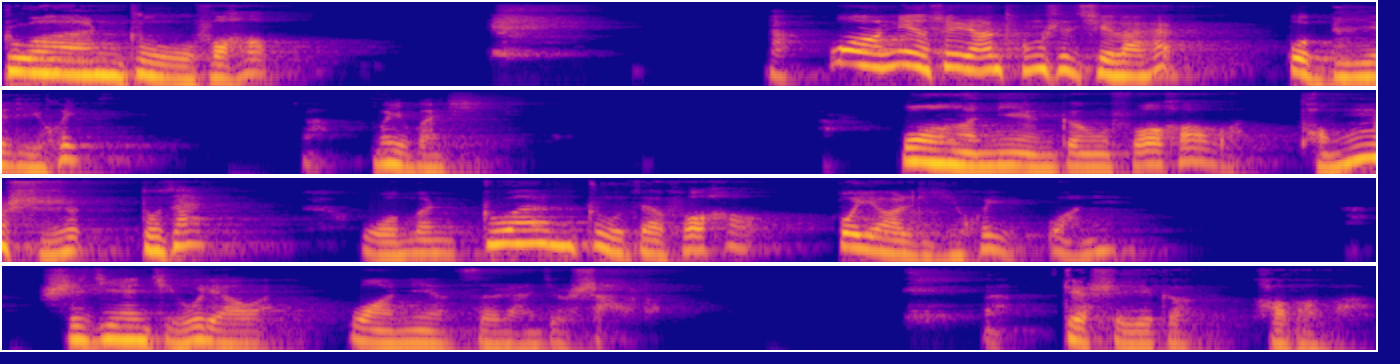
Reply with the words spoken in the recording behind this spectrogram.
专注佛号。啊，妄念虽然同时起来，不必理会，啊，没有关系。妄念跟佛号啊，同时都在。我们专注在佛号，不要理会妄念。时间久了啊，妄念自然就少了。这是一个好方法，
